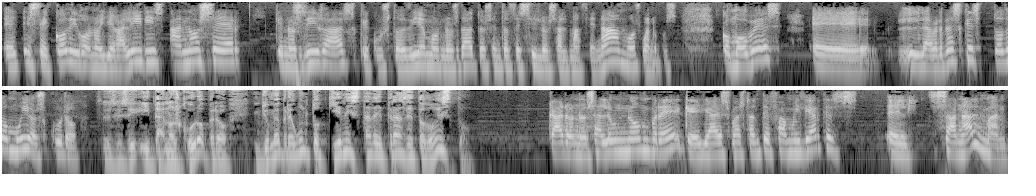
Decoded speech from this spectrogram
e, ese código no llega al iris, a no ser que nos digas que custodiemos los datos, entonces sí los almacenamos. Bueno, pues como ves, eh, la verdad es que es todo muy oscuro. Sí, sí, sí, y tan oscuro, pero yo me pregunto quién está detrás de todo esto. Claro, nos sale un nombre que ya es bastante familiar, que es el San Alman,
